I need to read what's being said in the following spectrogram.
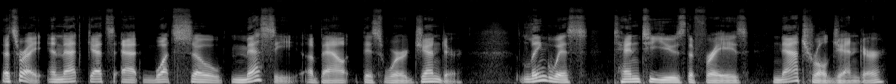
That's right. And that gets at what's so messy about this word gender. Linguists tend to use the phrase natural gender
